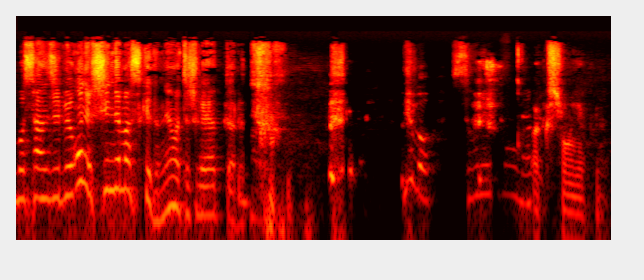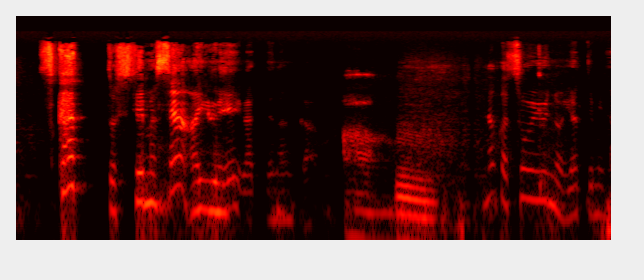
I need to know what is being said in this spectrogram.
う30秒後には死んでますけどね、私がやったら。でも、それもなんかアクション役。スカッとしてません？ああいう映画ってなんか。あうん。なんかかそういうのをやってみた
